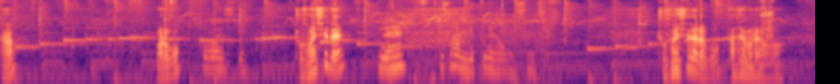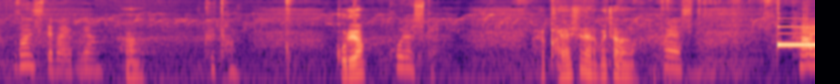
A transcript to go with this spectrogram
어? 뭐라고? 조선시대. 조선시대? 네. 그 사람 예쁘게 나오고 있어요, 지금. 조선시대라고? 다시 말해봐. 조선시대 말고 그냥 어. 그 전. 고려? 고려시대. 가야시대라고 했잖아. 하야시대. 가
